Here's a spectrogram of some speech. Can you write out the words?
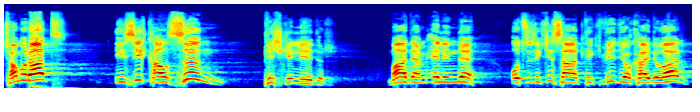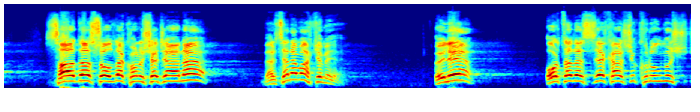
Çamur at, izi kalsın pişkinliğidir. Madem elinde 32 saatlik video kaydı var, sağda solda konuşacağına versene mahkemeye. Öyle ya, ortada size karşı kurulmuş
